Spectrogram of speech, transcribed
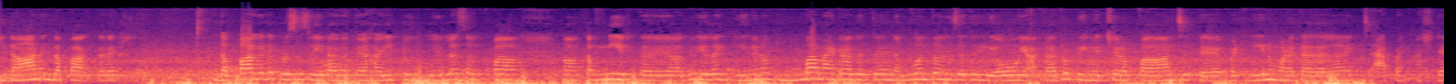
ನಿಧಾನಕ್ಕೆ ದಪ್ಪ ಆಗ್ತಾರೆ ದಪ್ಪ ಆಗೋದೇ ಪ್ರೊಸೆಸ್ ಲೇಟ್ ಆಗುತ್ತೆ ಹೈಟು ಎಲ್ಲ ಸ್ವಲ್ಪ ಕಮ್ಮಿ ಇರ್ತಾರೆ. ಅದು ಎಲ್ಲ ಏನೇನೋ ತುಂಬ ಮ್ಯಾಟ್ರ್ ಆಗುತ್ತೆ. ನಮಗಂತೂ ಅನಿಸುತ್ತೆ ಯೋ ಯಾಕಾದರೂ ಪ್ರೀಮೆಚ್ಯೂರಪ್ಪ ಅನಿಸುತ್ತೆ ಬಟ್ ಏನು ಮಾಡೋಕ್ಕಾಗಲ್ಲ ಇಟ್ಸ್ ಆ್ಯಪನ್ ಅಷ್ಟೇ.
